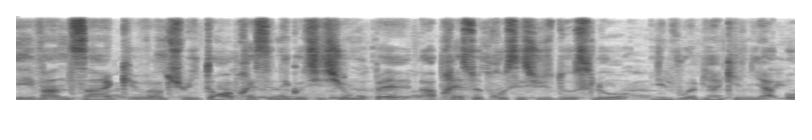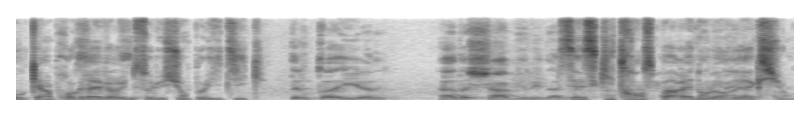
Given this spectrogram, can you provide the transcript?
Et 25-28 ans après ces négociations de paix, après ce processus d'Oslo, ils voient bien qu'il n'y a aucun progrès vers une solution politique. C'est ce qui transparaît dans leurs réactions.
